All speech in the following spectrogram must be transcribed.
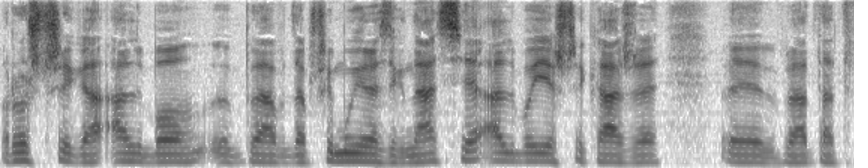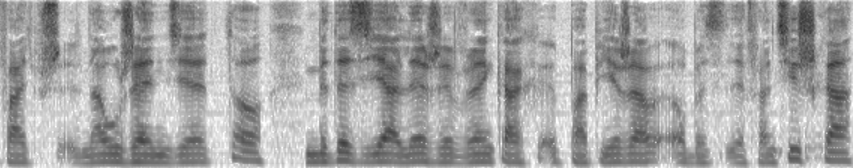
rozstrzyga albo prawda, przyjmuje rezygnację, albo jeszcze każe E, prawda, trwać na urzędzie, to decyzja leży w rękach papieża, Franciszka,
